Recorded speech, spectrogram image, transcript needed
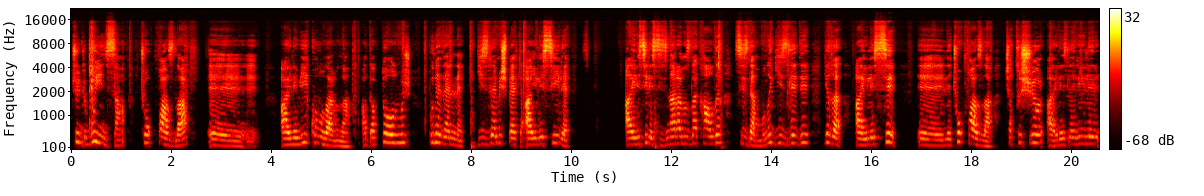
Çünkü bu insan çok fazla eee, ailevi konularına adapte olmuş. Bu nedenle gizlemiş belki ailesiyle ailesiyle sizin aranızda kaldı. Sizden bunu gizledi ya da ailesi ile çok fazla çatışıyor. Aileleriyle,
